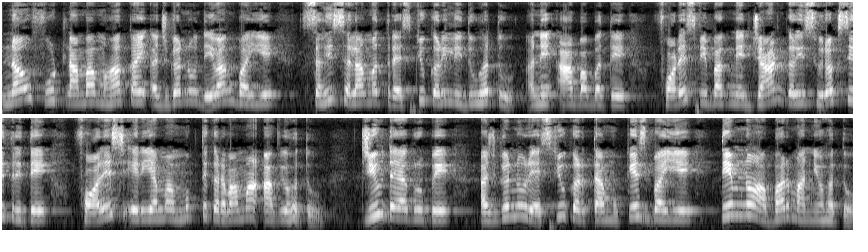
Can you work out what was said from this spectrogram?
નવ ફૂટ લાંબા મહાકાય અજગરનું દેવાંગભાઈએ સહી સલામત રેસ્ક્યુ કરી લીધું હતું અને આ બાબતે ફોરેસ્ટ વિભાગને જાણ કરી સુરક્ષિત રીતે ફોરેસ્ટ એરિયામાં મુક્ત કરવામાં આવ્યો હતો. જીવદયા ગ્રુપે અજગરનું રેસ્ક્યુ કરતા મુકેશભાઈએ તેમનો આભાર માન્યો હતો.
